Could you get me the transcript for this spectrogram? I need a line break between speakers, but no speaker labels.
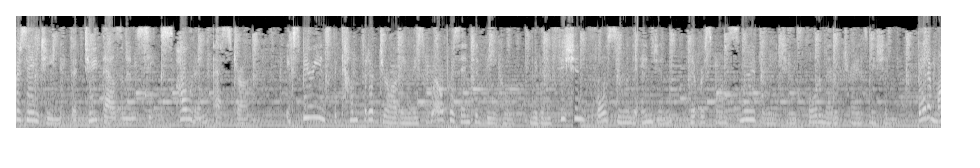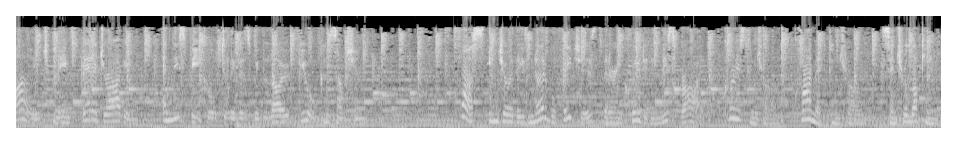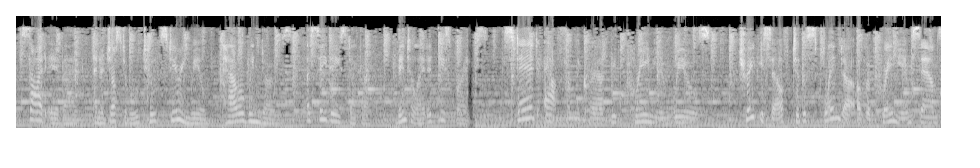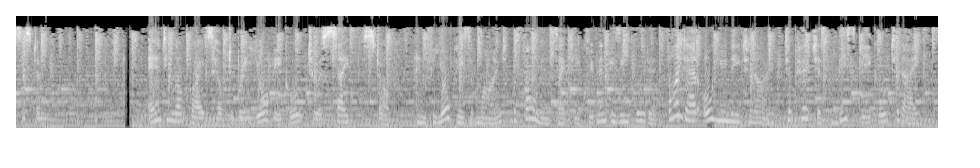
Presenting the 2006 Holden Astra. Experience the comfort of driving this well-presented vehicle with an efficient four-cylinder engine that responds smoothly to its automatic transmission. Better mileage means better driving and this vehicle delivers with low fuel consumption. Plus, enjoy these notable features that are included in this ride. Cruise control, climate control, central locking, side airbag, an adjustable tilt steering wheel, power windows, a CD stacker, ventilated disc brakes. Stand out from the crowd with premium wheels. Treat yourself to the splendour of a premium sound system. Anti-lock brakes help to bring your vehicle to a safe stop. And for your peace of mind, the following safety equipment is included. Find out all you need to know to purchase this vehicle today.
